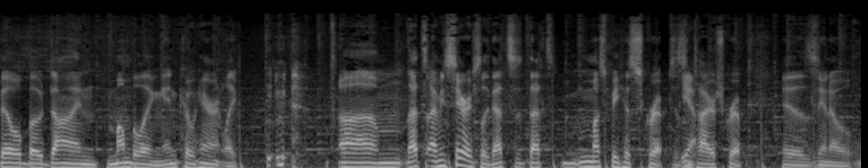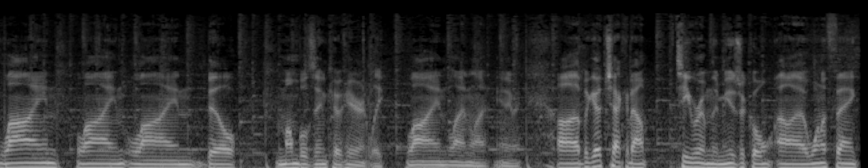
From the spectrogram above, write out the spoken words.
Bill Bodine mumbling incoherently. Um, that's. I mean, seriously, that's that's must be his script. His Yeah. entire script is you know line, line, line. Bill mumbles incoherently. Line, line, line. Anyway, uh, but go check it out. Tea Room the musical. Uh, I want to thank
